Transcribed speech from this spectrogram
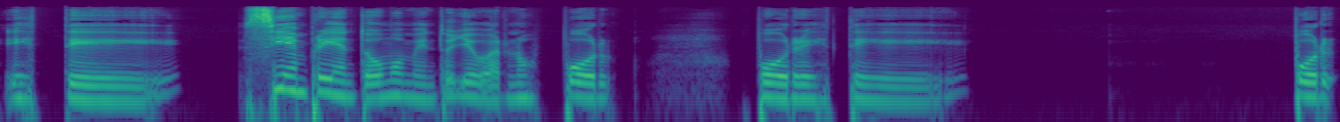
este, siempre y en todo momento llevarnos por, por, este, por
